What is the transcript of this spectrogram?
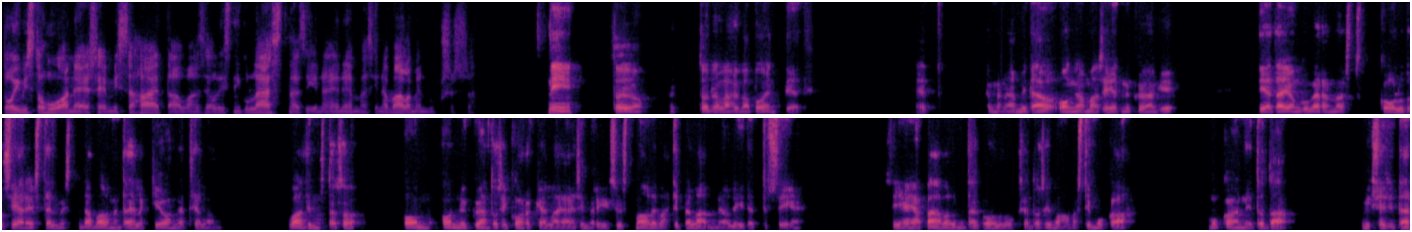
toimistohuoneeseen, missä haetaan, vaan se olisi niin kuin läsnä siinä enemmän siinä valmennuksessa. Niin, toi on todella hyvä pointti, että, että en mä näe mitään ongelmaa siihen, että nykyäänkin tietää jonkun verran noista koulutusjärjestelmistä, mitä valmentajillekin on, että siellä on vaatimustaso on, on nykyään tosi korkealla ja esimerkiksi just maalivahtipelaaminen on liitetty siihen, siihen ja päävalmentajakoulutukseen tosi vahvasti mukaan, mukaan niin tota, miksei sitä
